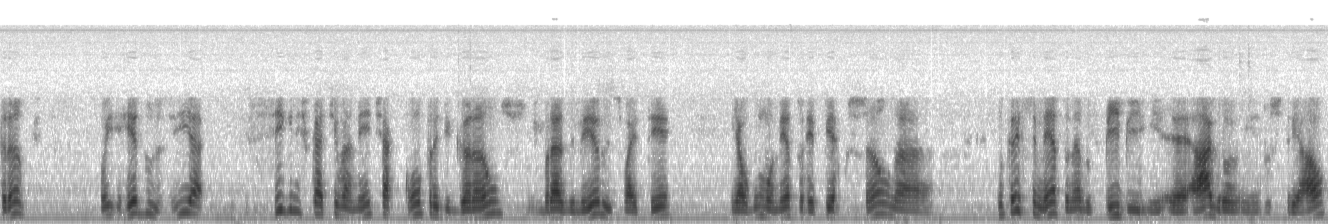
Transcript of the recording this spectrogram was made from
Trump foi reduzir significativamente a compra de grãos brasileiros. Isso vai ter, em algum momento, repercussão na, no crescimento né, do PIB é, agroindustrial,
